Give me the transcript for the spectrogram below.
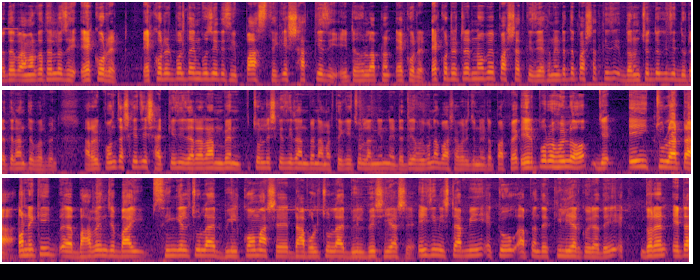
অর্থাৎ আমার কথা হলো যে একরেট একরেট বলতে আমি বুঝাইতেছি পাঁচ থেকে সাত কেজি, এটা হলো আপনার একরেট। একরেট রান্না হবে পাঁচ সাত কেজি, এখন এটাতে পাঁচ সাত কেজি, ধরেন চোদ্দ কেজি দুটাতে রানতে পারবেন। আর ওই পঞ্চাশ কেজি, ষাট কেজি যারা রানবেন চল্লিশ কেজি রানবেন আমার থেকে চুলা নিয়ে এটা দিয়ে হইব না, বাসাবাড়ির জন্য এটা পারফেক্ট এরপরে হইল যে এই চুলাটা, অনেকেই ভাবেন যে বাই সিঙ্গেল চুলায় বিল কম আসে ডাবল চুলায় বিল বেশি আসে। এই জিনিসটা আমি একটু আপনাদের ক্লিয়ার করে দিই। ধরেন এটা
